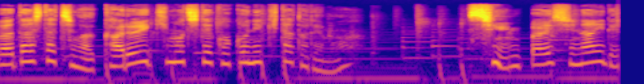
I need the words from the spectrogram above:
私たちが軽い気持ちでここに来たとでも？心配しないで。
